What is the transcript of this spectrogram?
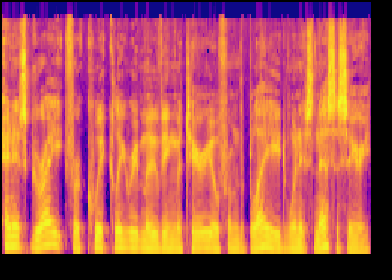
And it's great for quickly removing material from the blade when it's necessary,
